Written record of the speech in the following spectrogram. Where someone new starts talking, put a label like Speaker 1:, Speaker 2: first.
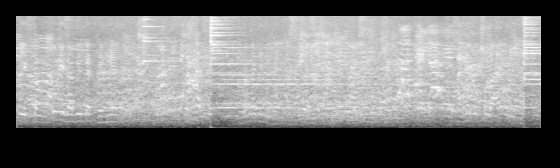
Speaker 1: નથી એકદમ કોની દાબી કે થઈ ગયા ગમે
